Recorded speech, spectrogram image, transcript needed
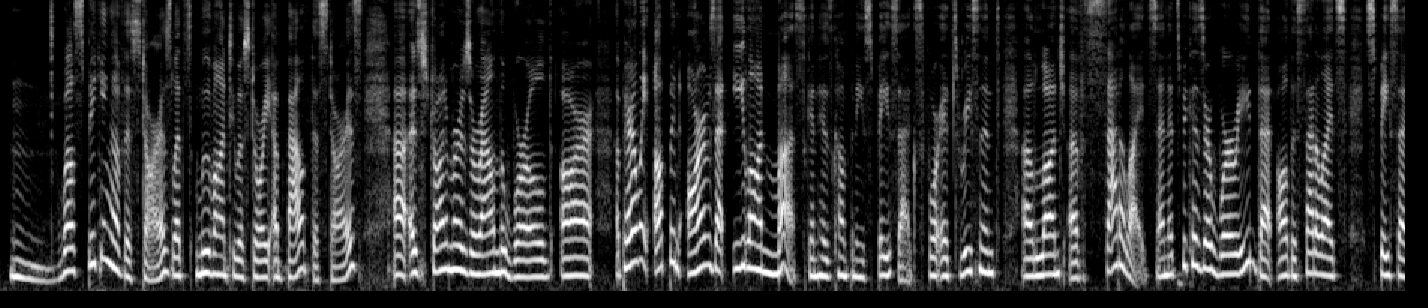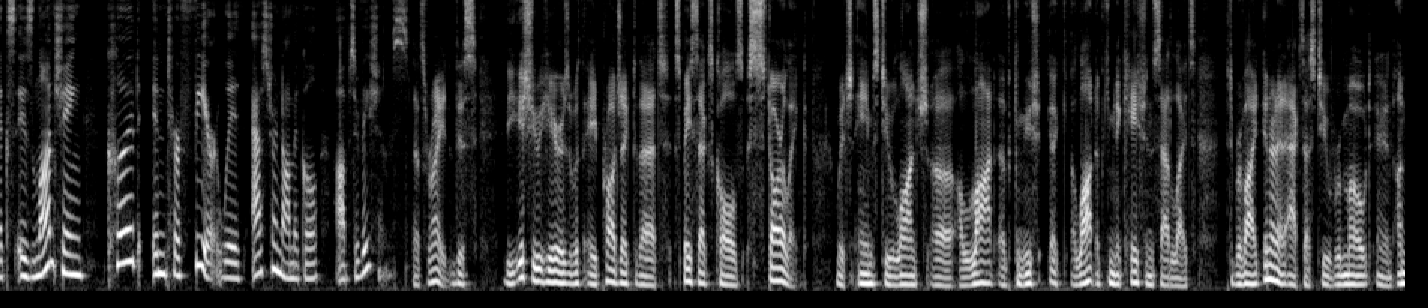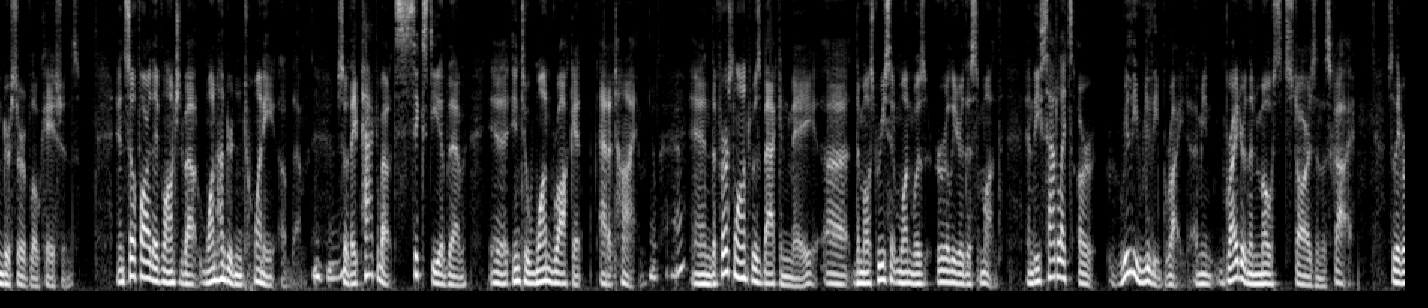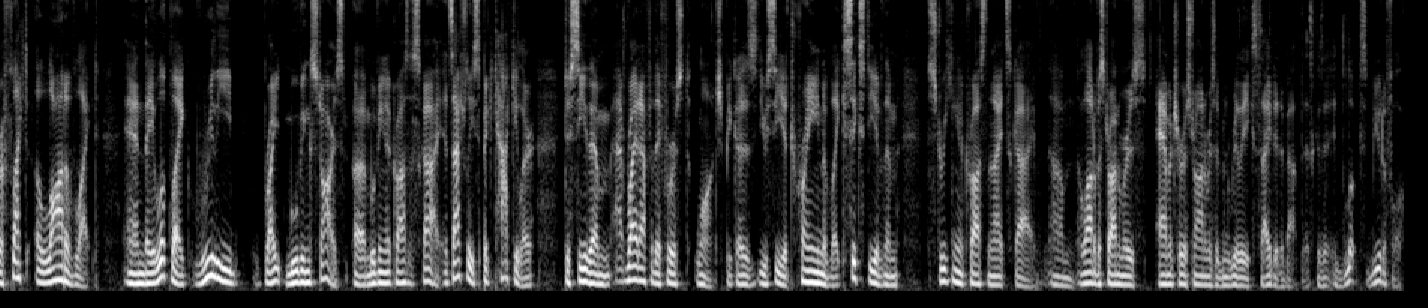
Well, speaking of the stars, let's move on to a story about the stars. Uh, astronomers around the world are apparently up in arms at Elon Musk and his company SpaceX for its recent uh, launch of satellites. And it's because they're worried that all the satellites SpaceX is launching could interfere with astronomical observations. That's right. This the issue here is with a project that SpaceX calls Starlink, which aims to launch uh, a lot of commu- a lot of communication satellites to provide internet access to remote and underserved locations. And so far, they've launched about 120 of them. So they pack about 60 of them uh, into one rocket at a time. Okay. And the first launch was back in May. Uh, the most recent one was earlier this month. And these satellites are really, really bright. I mean, brighter than most stars in the sky. So they reflect a lot of light. And they look like really bright moving stars uh, moving across the sky. It's actually spectacular to see them at, right after they first launch because you see a train of like 60 of them streaking across the night sky. Um, a lot of astronomers, amateur astronomers, have been really excited about this because it, it looks beautiful.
